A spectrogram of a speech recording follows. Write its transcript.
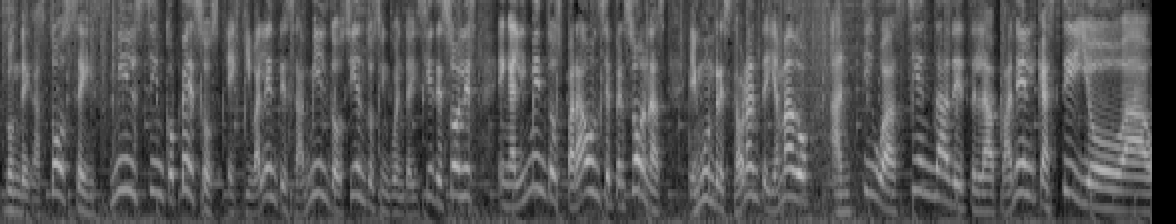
donde gastó 6.005 pesos, equivalentes a 1.257 soles, en alimentos para 11 personas, en un restaurante llamado Antigua Hacienda de Tlapanel Castillo, a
